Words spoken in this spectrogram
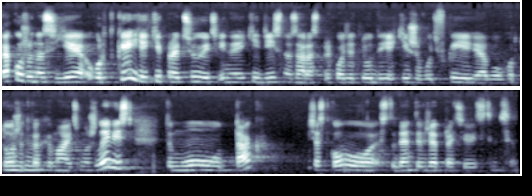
Також у нас є гуртки, які працюють і на які дійсно зараз приходять люди, які живуть в Києві або в гуртожитках і мають можливість. Тому так, частково студенти вже працюють з цим цим.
